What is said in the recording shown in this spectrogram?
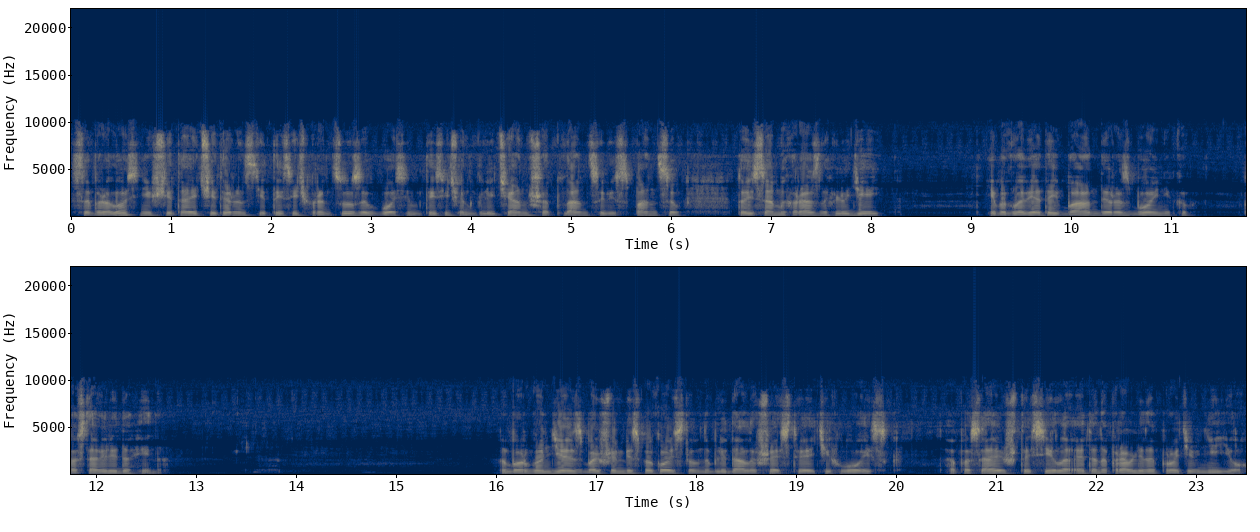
собралось, не считая 14 тысяч французов, 8 тысяч англичан, шотландцев, испанцев, то есть самых разных людей, и во главе этой банды разбойников поставили дофина. Бургундия с большим беспокойством наблюдала шествие этих войск, опасаясь, что сила эта направлена против нее.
